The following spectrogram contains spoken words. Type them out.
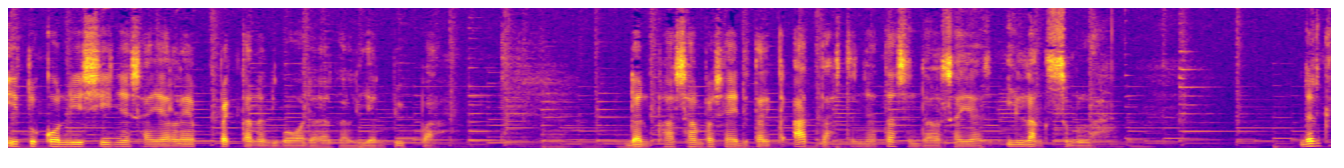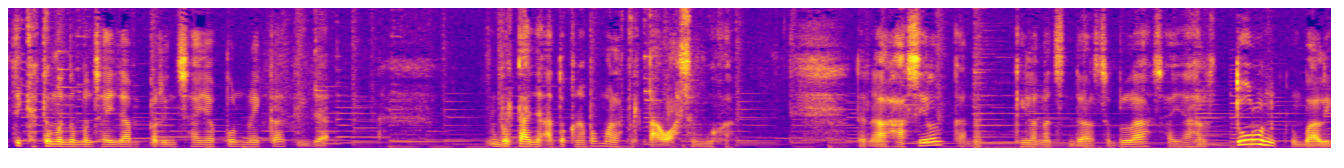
Itu kondisinya saya lepek karena di bawah ada galian pipa. Dan pas sampai saya ditarik ke atas ternyata sendal saya hilang sebelah. Dan ketika teman-teman saya jamperin saya pun mereka tidak bertanya atau kenapa malah tertawa semua. Dan alhasil karena kehilangan sendal sebelah saya harus turun kembali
